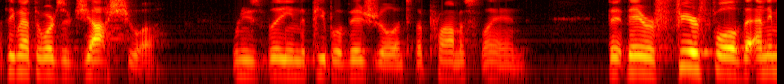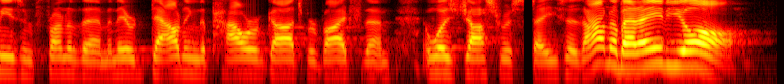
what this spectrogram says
I think about the words of Joshua when he was leading the people of Israel into the promised land. They, were fearful of the enemies in front of them, and they were doubting the power of God to provide for them. And what does Joshua say? He says, I don't know about any of you all.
